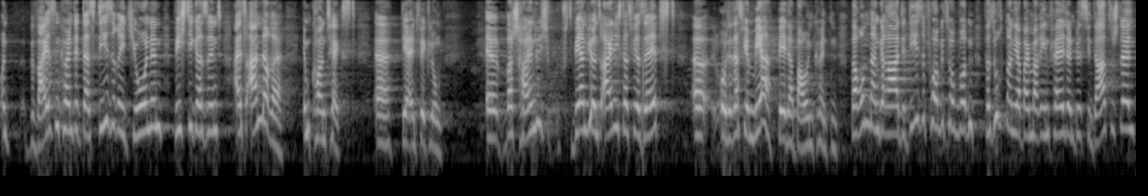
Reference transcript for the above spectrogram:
und beweisen könnte, dass diese Regionen wichtiger sind als andere im Kontext äh, der Entwicklung. Äh, wahrscheinlich wären wir uns einig, dass wir selbst äh, oder dass wir mehr Bäder bauen könnten. Warum dann gerade diese vorgezogen wurden, versucht man ja bei Marienfelde ein bisschen darzustellen.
